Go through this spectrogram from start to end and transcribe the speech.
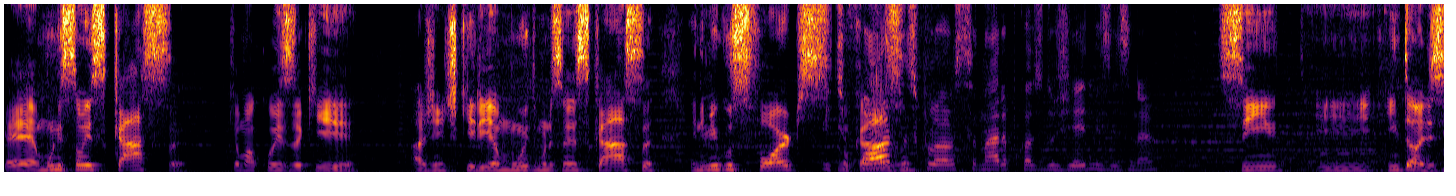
é, munição escassa, que é uma coisa que a gente queria muito munição escassa, inimigos fortes, E te no força caso. explorar o cenário por causa do Gênesis, né? Sim, e então eles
